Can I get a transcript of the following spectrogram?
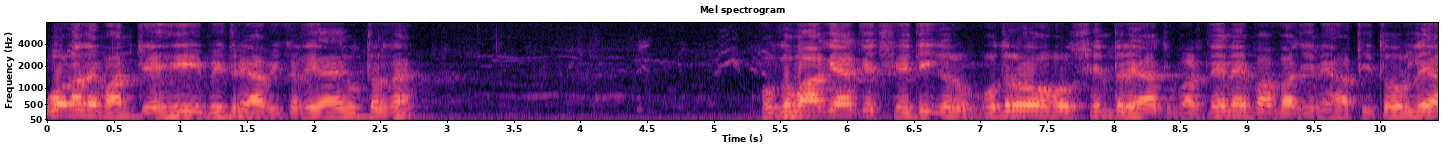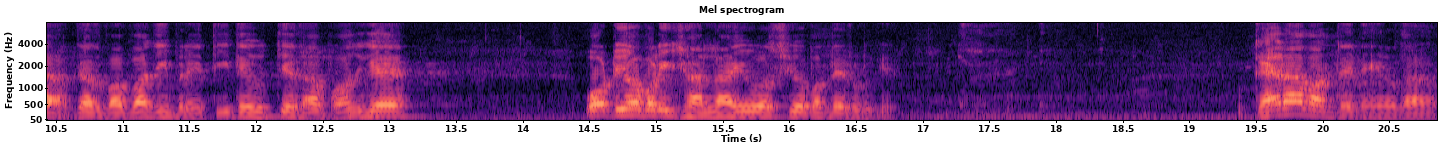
ਉਹਨਾਂ ਦੇ ਮਨ 'ਚ ਇਹੀ ਵੀ ਦਰਿਆ ਵੀ ਕਦੇ ਐ ਉਤਰਦਾ। ਹੁਕਮ ਆ ਗਿਆ ਕਿ ਛੇਤੀ ਕਰੋ। ਉਧਰੋਂ ਉਹ ਸਿੰਧ ਦਰਿਆ 'ਚ ਵੜਦੇ ਨੇ। ਬਾਬਾ ਜੀ ਨੇ ਹਾਥੀ ਤੋਰ ਲਿਆ। ਜਦ ਬਾਬਾ ਜੀ ਬਰੇਤੀ ਤੇ ਉੱਚੇ ਥਾਂ ਪਹੁੰਚ ਗਏ, ਓਡੀਓ ਬੜੀ ਛਾਲ ਆਈ ਉਹ 80 ਬੰਦੇ ਰੁੜ ਗਏ। ਕਹਿਣਾ ਮੰਨਦੇ ਨੇ ਉਹਦਾ।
